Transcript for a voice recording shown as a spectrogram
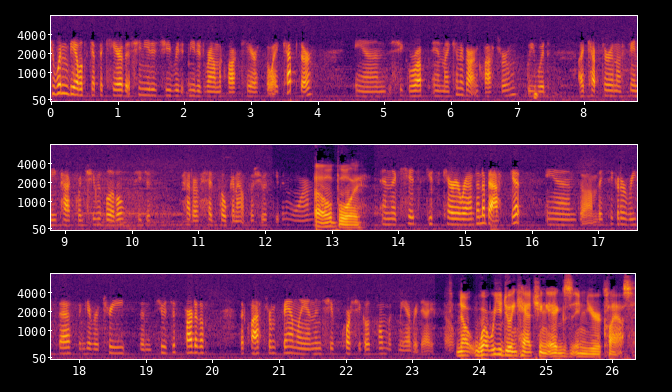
she wouldn't be able to get the care that she needed. She re- needed round the clock care, so I kept her, and she grew up in my kindergarten classroom. We would I kept her in a fanny pack when she was little. She just had her head poking out, so she was keeping warm. Oh boy! And the kids used to carry around in a basket, and um, they take her to recess and give her treats, and she was just part of the the classroom family. And then she, of course, she goes home with me every day. So. Now, what were you doing hatching eggs in your class?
